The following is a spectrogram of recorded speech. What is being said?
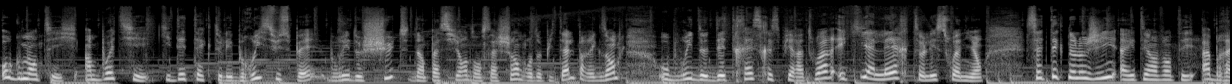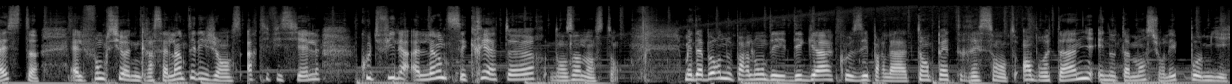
augmentée, un boîtier qui détecte les bruits suspects bruit de chute d'un patient dans sa chambre d'hôpital par exemple, ou bruit de détresse respiratoire et qui alerte les soignants. Cette technologie a été inventée à Brest. Elle fonctionne grâce à l'intelligence artificielle. Coup de fil à l'un de ses créateurs dans un instant. Mais d'abord, nous parlons des dégâts causés par la tempête récente en Bretagne et notamment sur les pommiers.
